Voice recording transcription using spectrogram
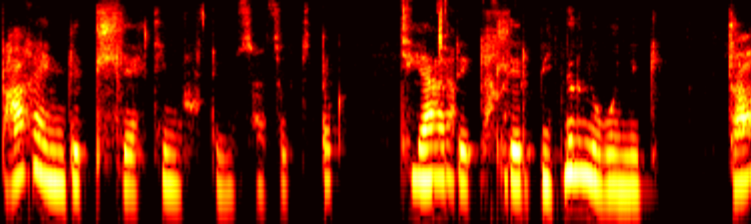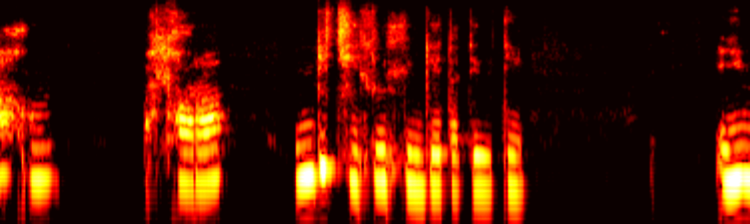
бага ингээд л яг тиймэрхүү юм сонсогддог. Яагаад гэвэл бид нар нөгөө нэг жоохон болохоро ингэж хэлвэл ингээд одоо юу гэдэг ийм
